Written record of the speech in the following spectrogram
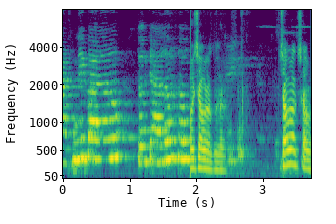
આઠની બાળાઓ તો ચાલો સૌ ચાવ રાખ ચાવ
